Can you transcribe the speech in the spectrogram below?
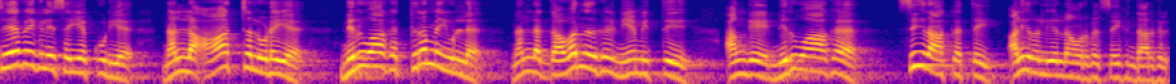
சேவைகளை செய்யக்கூடிய நல்ல ஆற்றலுடைய நிர்வாக திறமையுள்ள நல்ல கவர்னர்களை நியமித்து அங்கே நிர்வாக சீராக்கத்தை அலி அவர்கள் செய்கின்றார்கள்.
